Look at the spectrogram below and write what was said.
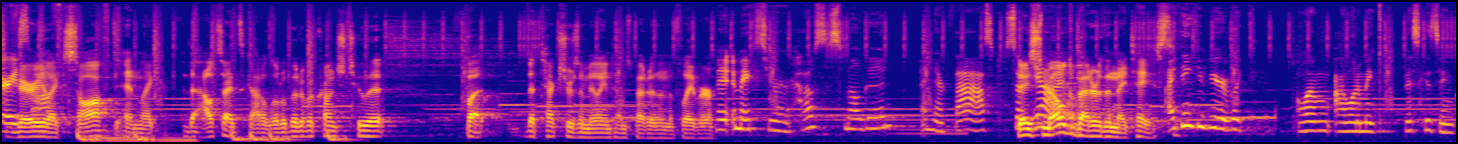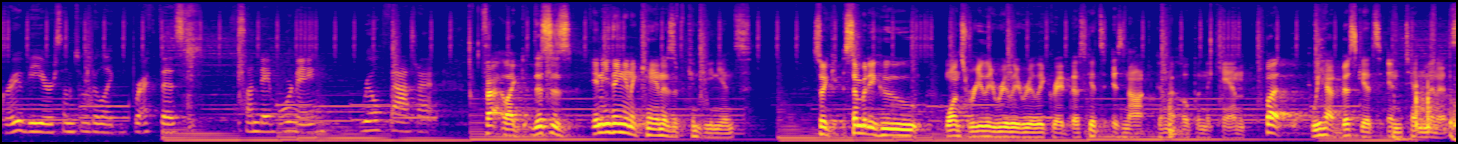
very, very soft. like soft and like the outside's got a little bit of a crunch to it, but the texture's a million times better than the flavor. It makes your house smell good, and they're fast. So They yeah, smelled better than they taste. I think if you're like, oh, I'm, I want to make biscuits and gravy or some sort of like breakfast Sunday morning, real fast. I, Fa- like this is anything in a can is of convenience. So like, somebody who wants really, really, really great biscuits is not gonna open the can. But we had biscuits in 10 minutes.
